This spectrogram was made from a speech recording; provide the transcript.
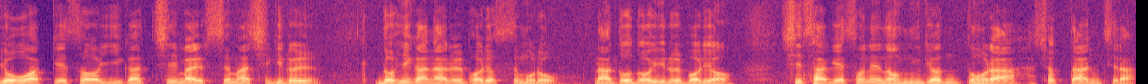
여호와께서 이같이 말씀하시기를 너희가 나를 버렸으므로 나도 너희를 버려 시삭의 손에 넘겨노라 하셨다한지라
